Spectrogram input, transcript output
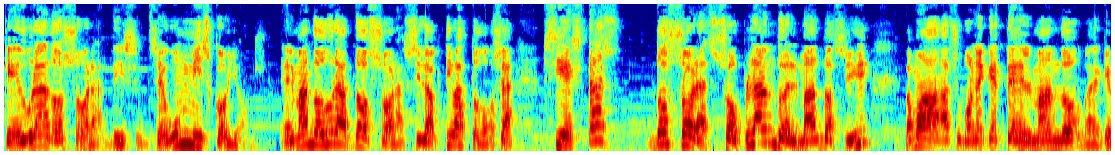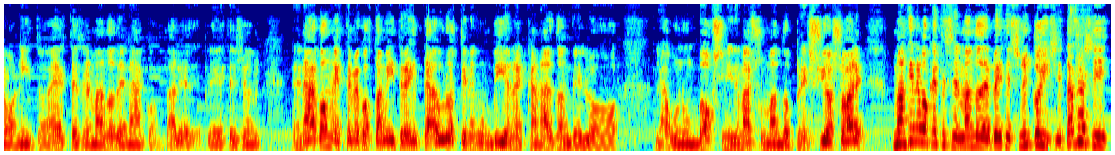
que dura dos horas, dicen, según mis collons. El mando dura dos horas, si lo activas todo. O sea, si estás dos horas soplando el mando así. Vamos a, suponer que este es el mando, vale, qué bonito, ¿eh? este es el mando de Nacon, ¿vale? De PlayStation de Nacon. Este me costó a mí 30 euros. Tienen un vídeo en el canal donde lo, hago un unboxing y demás. Un mando precioso, ¿vale? Imaginemos que este es el mando de PlayStation 5 y si estás así...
